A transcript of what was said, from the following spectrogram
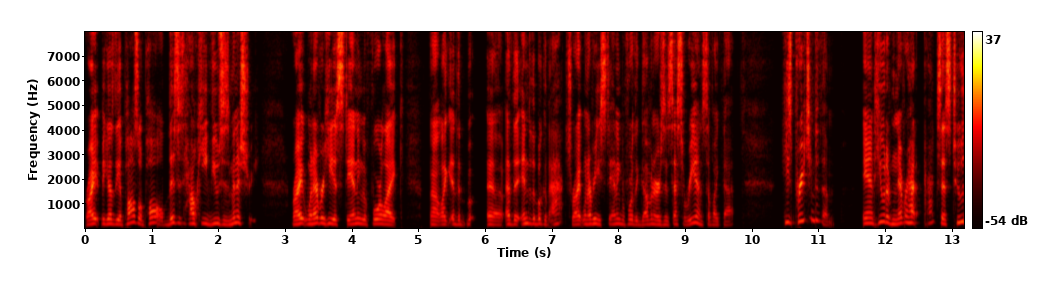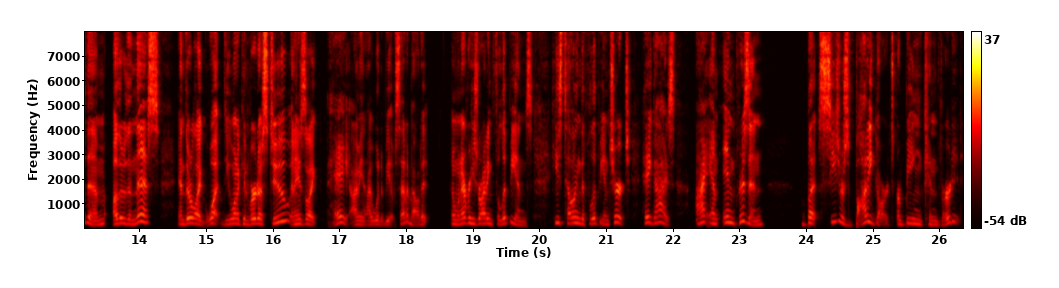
right? Because the apostle Paul, this is how he views his ministry, right? Whenever he is standing before like uh, like at the uh, at the end of the book of Acts, right? Whenever he's standing before the governors in Caesarea and stuff like that, he's preaching to them, and he would have never had access to them other than this. And they're like, "What? Do you want to convert us too?" And he's like, "Hey, I mean, I wouldn't be upset about it." And whenever he's writing Philippians, he's telling the Philippian church, "Hey guys, I am in prison, but Caesar's bodyguards are being converted."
